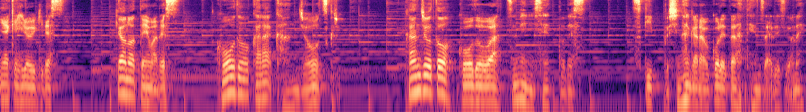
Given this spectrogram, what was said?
三宅博之です。今日のテーマです。行動から感情を作る。感情と行動は常にセットです。スキップしながら怒れたら天才ですよね。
